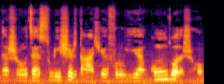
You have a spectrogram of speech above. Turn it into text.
的时候，在苏黎世大学附属医院工作的时候，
